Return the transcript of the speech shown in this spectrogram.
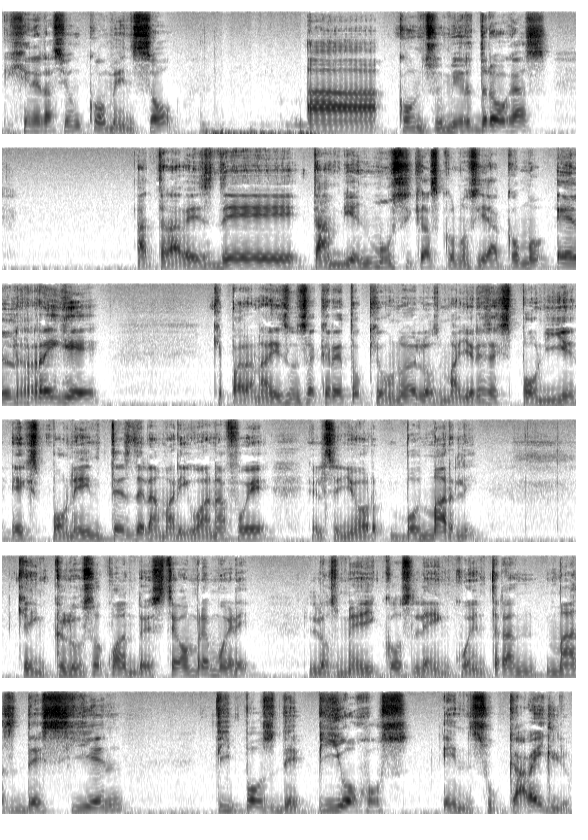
generación comenzó a consumir drogas a través de también músicas conocidas como el reggae, que para nadie es un secreto que uno de los mayores exponentes de la marihuana fue el señor Bob Marley, que incluso cuando este hombre muere, los médicos le encuentran más de 100 tipos de piojos en su cabello.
